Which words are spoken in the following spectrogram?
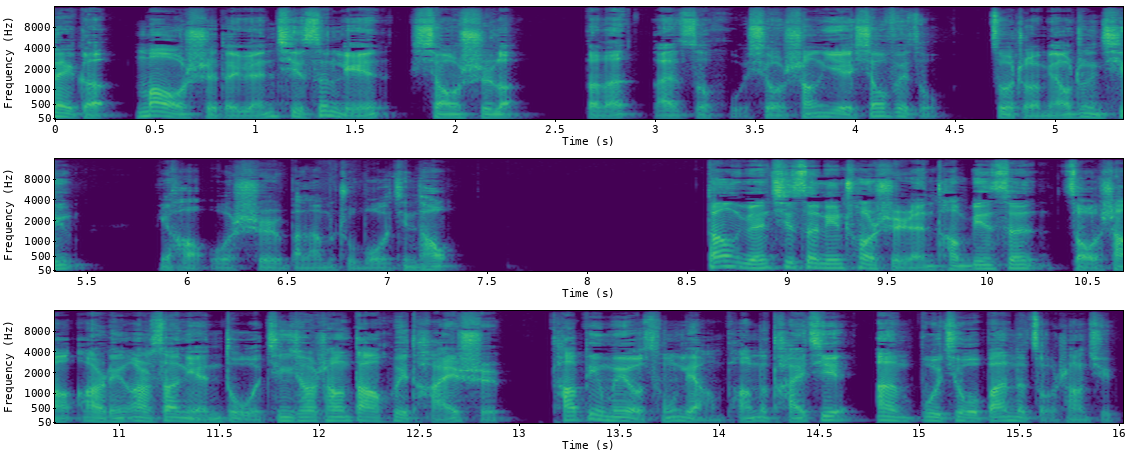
那个冒失的元气森林消失了。本文来自虎嗅商业消费组，作者苗正清。你好，我是本栏目主播金涛。当元气森林创始人唐斌森走上二零二三年度经销商大会台时，他并没有从两旁的台阶按部就班的走上去，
